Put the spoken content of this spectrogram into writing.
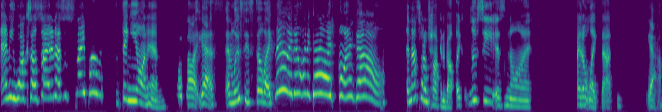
And he walks outside and has a sniper thingy on him. Oh God, yes. And Lucy's still like, no, I don't want to go. I don't want to go. And that's what I'm talking about. Like Lucy is not I don't like that. Yeah.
